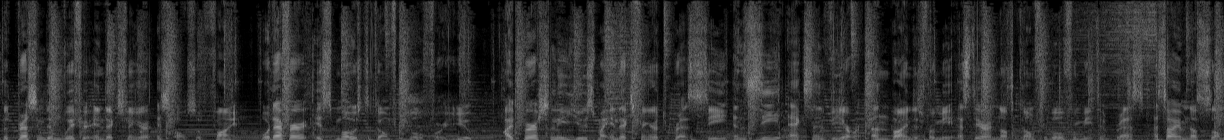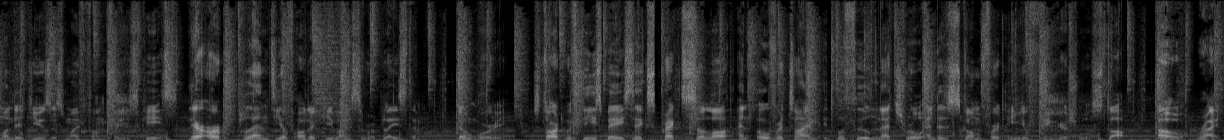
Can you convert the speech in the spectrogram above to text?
but pressing them with your index finger is also fine. Whatever is most comfortable for you. I personally use my index finger to press C and Z, X and V are unbinded for me as they are not comfortable for me to press as I am not someone that uses my thumb for these keys. There are plenty of other keybinds to replace them. Don't worry. Start with these basics, practice a lot and over time it will feel natural and the discomfort in your fingers will stop. Oh, right.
